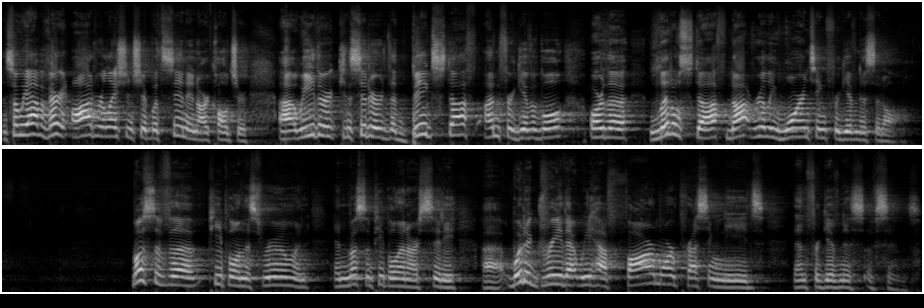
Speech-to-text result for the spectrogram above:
And so we have a very odd relationship with sin in our culture. Uh, we either consider the big stuff unforgivable or the little stuff not really warranting forgiveness at all. Most of the people in this room and, and most of the people in our city uh, would agree that we have far more pressing needs than forgiveness of sins.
